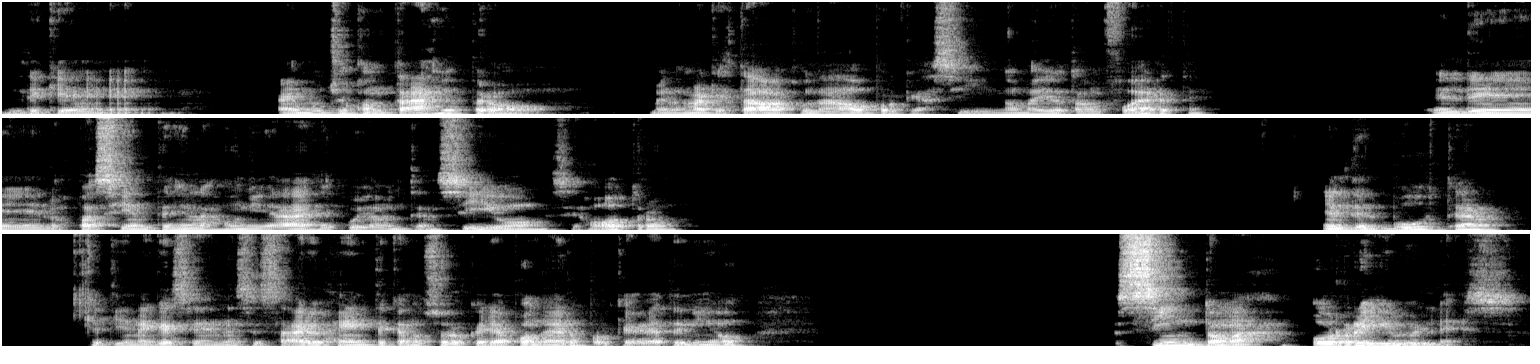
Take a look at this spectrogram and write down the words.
el de que hay muchos contagios, pero Menos mal que estaba vacunado porque así no me dio tan fuerte. El de los pacientes en las unidades de cuidado intensivo, ese es otro. El del booster, que tiene que ser necesario. Gente que no se lo quería poner porque había tenido síntomas horribles,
